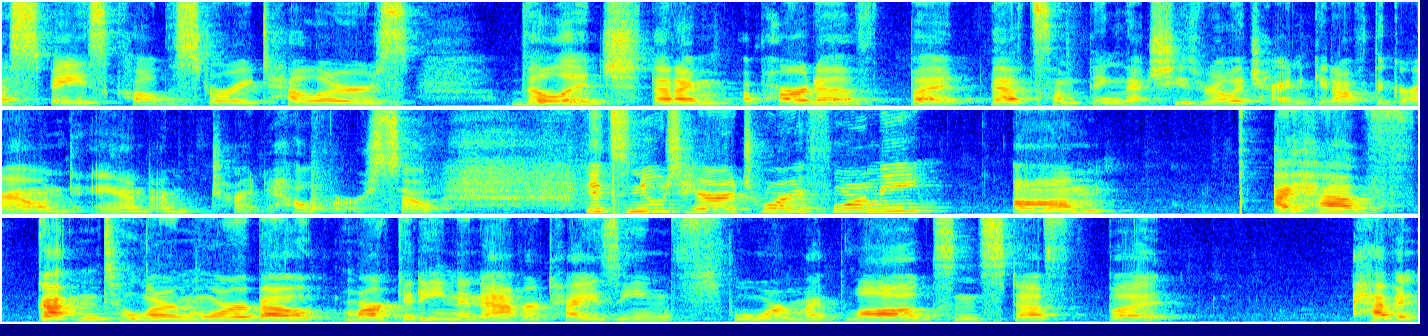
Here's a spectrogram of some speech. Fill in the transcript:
a space called the Storytellers village that I'm a part of, but that's something that she's really trying to get off the ground and I'm trying to help her. So it's new territory for me. Um, I have gotten to learn more about marketing and advertising for my blogs and stuff, but haven't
